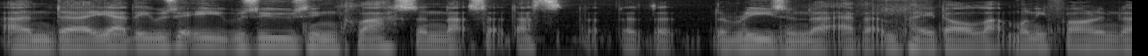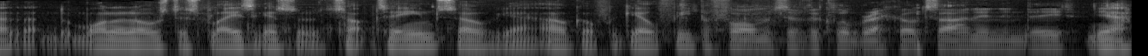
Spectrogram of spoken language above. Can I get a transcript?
and uh, yeah, he was he was oozing class, and that's that's the, the, the, reason that Everton paid all that money for him. That, that one of those displays against the top team. So yeah, I'll go for Gylfi. Performance of the club record signing, indeed. Yeah.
